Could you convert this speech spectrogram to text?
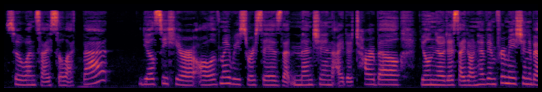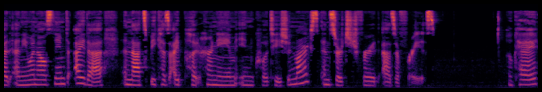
So once I select that, You'll see here all of my resources that mention Ida Tarbell. You'll notice I don't have information about anyone else named Ida, and that's because I put her name in quotation marks and searched for it as a phrase. Okay,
